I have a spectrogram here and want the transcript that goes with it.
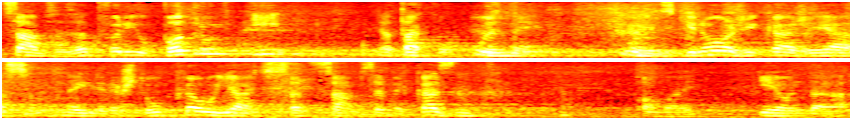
sam se zatvori u podrum i, ja tako, uzme kuhinski nož i kaže, ja sam negdje nešto ukrao, ja ću sad sam sebe kazniti. Ovaj, I onda,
